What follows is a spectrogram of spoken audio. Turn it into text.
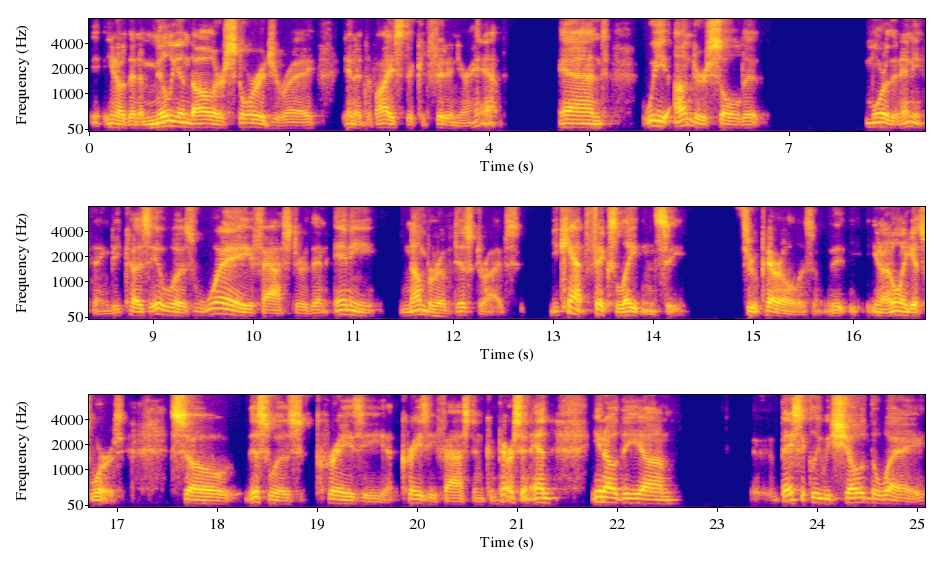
you know, than a million dollar storage array in a device that could fit in your hand. And we undersold it more than anything because it was way faster than any number of disk drives. You can't fix latency through parallelism. You know, it only gets worse. So this was crazy, crazy fast in comparison. And you know, the um, basically we showed the way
